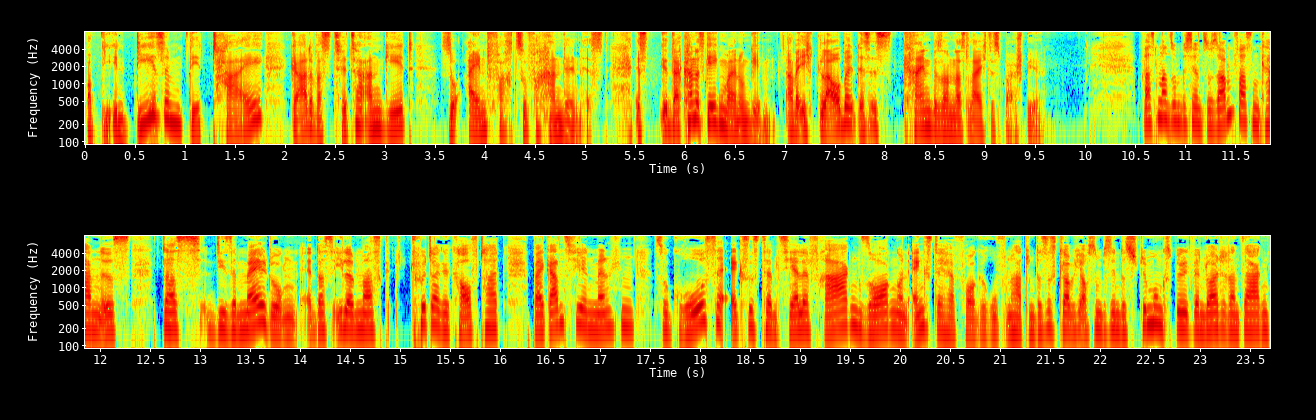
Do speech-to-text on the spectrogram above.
ob die in diesem Detail, gerade was Twitter angeht, so einfach zu verhandeln ist. Es, da kann es Gegenmeinungen geben, aber ich glaube, das ist kein besonders leichtes Beispiel. Was man so ein bisschen zusammenfassen kann, ist, dass diese Meldung, dass Elon Musk Twitter gekauft hat, bei ganz vielen Menschen so große existenzielle Fragen, Sorgen und Ängste hervorgerufen hat. Und das ist, glaube ich, auch so ein bisschen das Stimmungsbild, wenn Leute dann sagen,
